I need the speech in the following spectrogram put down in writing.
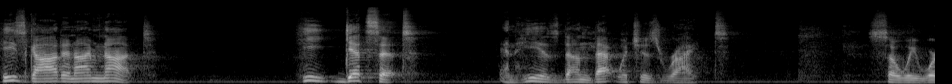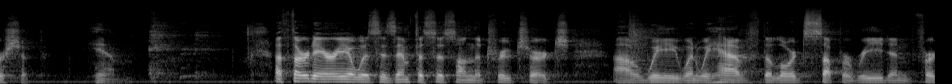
He's God, and I'm not. He gets it, and He has done that which is right. So we worship Him. A third area was his emphasis on the true church uh, we, when we have the Lord's Supper, read in 1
